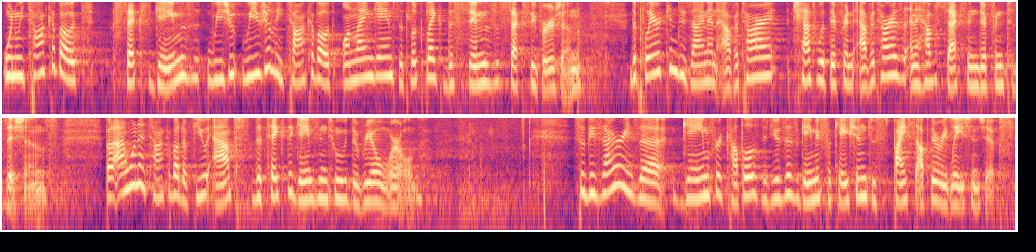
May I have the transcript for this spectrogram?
when we talk about sex games, we, we usually talk about online games that look like The Sims sexy version. The player can design an avatar, chat with different avatars, and have sex in different positions. But I want to talk about a few apps that take the games into the real world. So, Desire is a game for couples that uses gamification to spice up their relationships.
